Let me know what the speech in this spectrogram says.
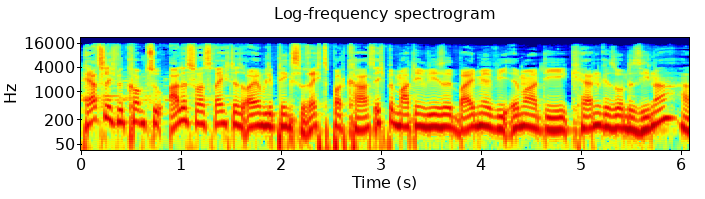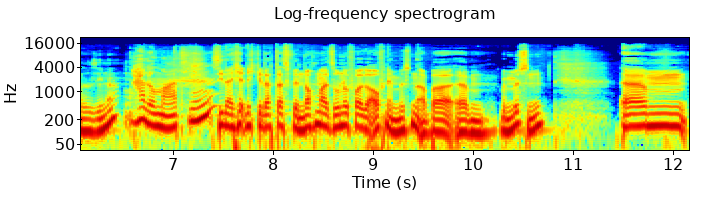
Herzlich willkommen zu Alles, was Recht ist, eurem Lieblingsrechtspodcast. Ich bin Martin Wiesel, bei mir wie immer die kerngesunde Sina. Hallo Sina. Hallo Martin. Sina, ich hätte nicht gedacht, dass wir nochmal so eine Folge aufnehmen müssen, aber ähm, wir müssen. Ähm,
